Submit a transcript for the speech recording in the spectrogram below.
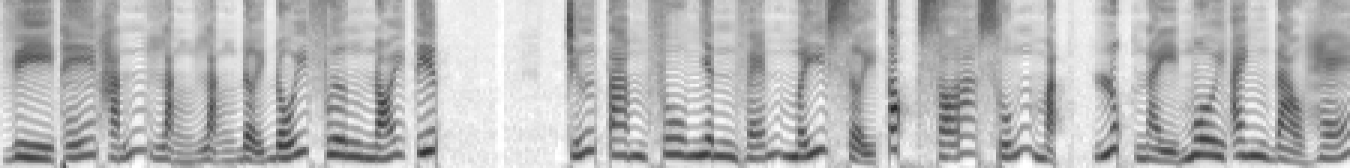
Vì thế hắn lặng lặng đợi đối phương nói tiếp. Chứ tam phu nhân vén mấy sợi tóc xóa xuống mặt, lúc này môi anh đào hé.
